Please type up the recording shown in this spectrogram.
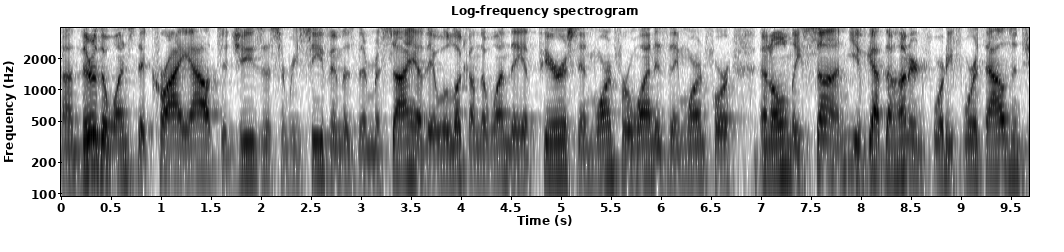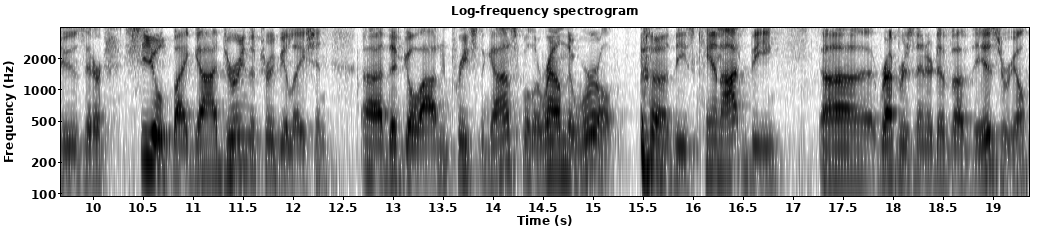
Uh, they're the ones that cry out to Jesus and receive him as their Messiah. They will look on the one they have pierced and mourn for one as they mourn for an only son. You've got the 144,000 Jews that are sealed by God during the tribulation uh, that go out and preach the gospel around the world. These cannot be uh, representative of the Israel,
